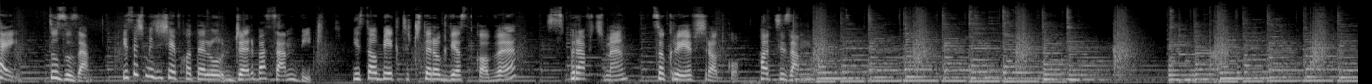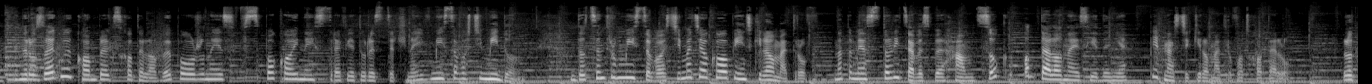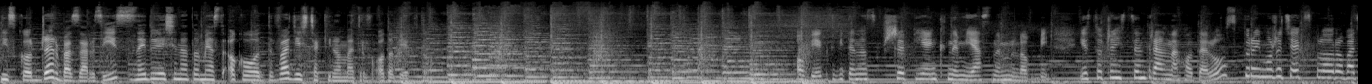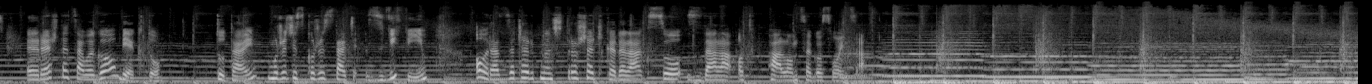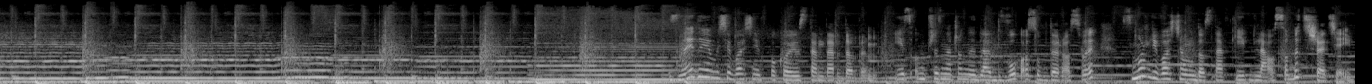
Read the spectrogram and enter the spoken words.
Hej, tu Zuza. Jesteśmy dzisiaj w hotelu Jerba Sun Beach. Jest to obiekt czterogwiazdkowy. Sprawdźmy, co kryje w środku. Chodźcie za mną. Ten rozległy kompleks hotelowy położony jest w spokojnej strefie turystycznej w miejscowości Midun. Do centrum miejscowości macie około 5 km, natomiast stolica wyspy Hamsuk oddalona jest jedynie 15 km od hotelu. Lotnisko Djerba Zarzis znajduje się natomiast około 20 km od obiektu. Obiekt wita nas przepięknym, jasnym lobby. Jest to część centralna hotelu, z której możecie eksplorować resztę całego obiektu. Tutaj możecie skorzystać z Wi-Fi oraz zaczerpnąć troszeczkę relaksu z dala od palącego słońca. Się właśnie w pokoju standardowym. Jest on przeznaczony dla dwóch osób dorosłych z możliwością dostawki dla osoby trzeciej.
